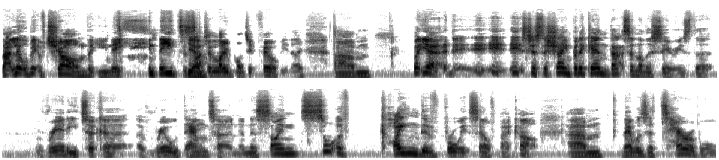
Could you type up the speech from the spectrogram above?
that little bit of charm that you need need to yeah. such a low budget film, you know. Um, but yeah, it, it, it's just a shame. But again, that's another series that really took a, a real downturn and has signed sort of kind of brought itself back up. Um, there was a terrible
